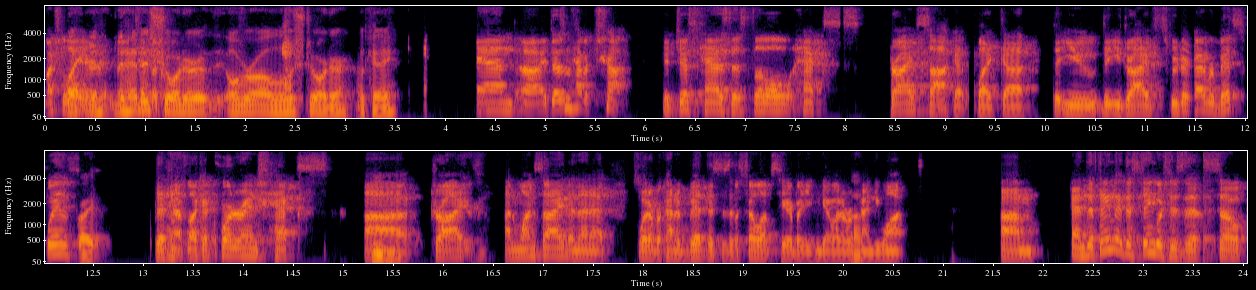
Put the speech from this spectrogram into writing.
much lighter. The, the head typical. is shorter. The overall, a little shorter. Okay. And uh, it doesn't have a chuck. It just has this little hex drive socket, like uh, that you that you drive screwdriver bits with. Right. That has like a quarter inch hex uh, mm-hmm. drive on one side, and then a whatever kind of bit. This is a Phillips here, but you can get whatever uh, kind you want um, and the thing that distinguishes this, so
